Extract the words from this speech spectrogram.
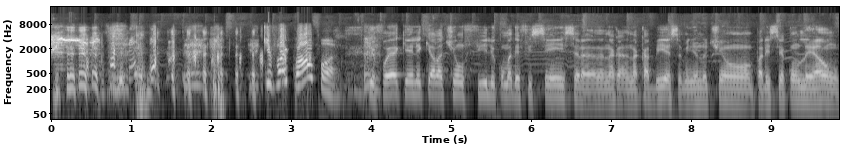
que foi qual, pô? que foi aquele que ela tinha um filho com uma deficiência na, na- na cabeça. O menino tinha um, parecia com um leão.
